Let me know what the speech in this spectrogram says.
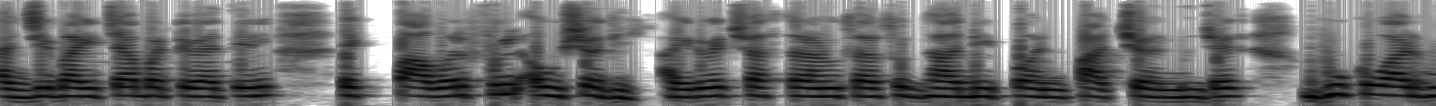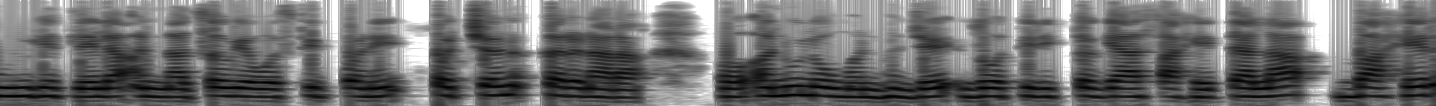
आजीबाईच्या बटव्यातील एक पॉवरफुल औषधी. आयुर्वेद शास्त्रानुसार सुद्धा दीपन पाचन म्हणजेच भूक वाढवून घेतलेल्या अन्नाचं व्यवस्थितपणे पचन करणारा अनुलोमन म्हणजे जो अतिरिक्त गॅस आहे त्याला बाहेर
